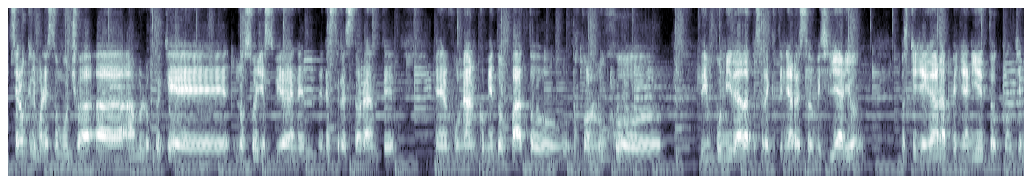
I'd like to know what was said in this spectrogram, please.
si algo que le molestó mucho a, AMLO fue que los hoy estuviera en, el, en este restaurante, en el Hunan, comiendo pato con lujo de impunidad, a pesar de que tenía arresto domiciliario, pues que llegara Peña Nieto, con quien,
